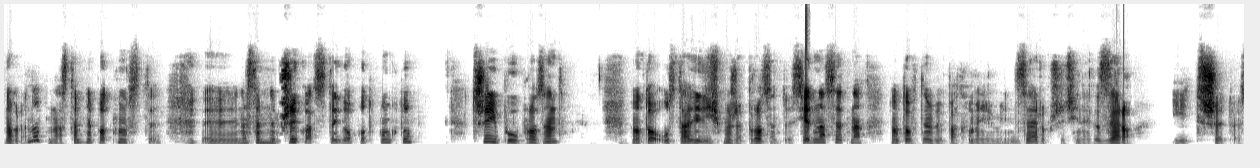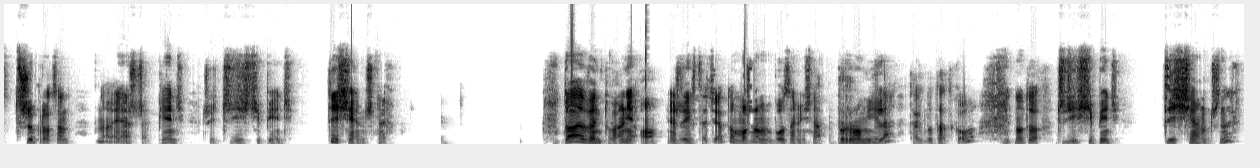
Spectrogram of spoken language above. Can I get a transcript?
Dobra, no to następny podpunkt, yy, następny przykład z tego podpunktu, 3,5%. No to ustaliliśmy, że procent to jest jedna setna, no to w tym wypadku będziemy mieć 0,0 i 3 to jest 3%, no i jeszcze 5, czyli 35 tysięcznych. To ewentualnie, o, jeżeli chcecie, to można by było zamienić na promile, tak dodatkowo, no to 35 tysięcznych,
